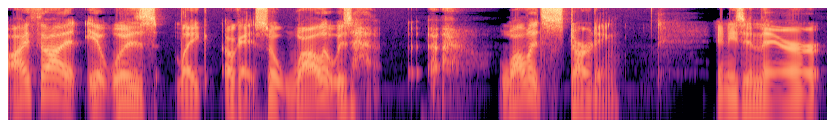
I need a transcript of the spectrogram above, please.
I thought it was like okay, so while it was while it's starting and he's in there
